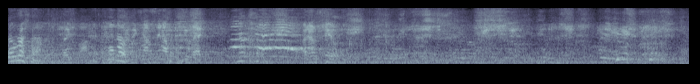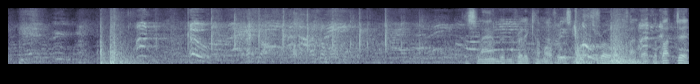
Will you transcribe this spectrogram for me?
No rough now. No. I don't feel. One, two, that's all. That's all. The slam didn't really come off. It was more a throw, found out. The butt did.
